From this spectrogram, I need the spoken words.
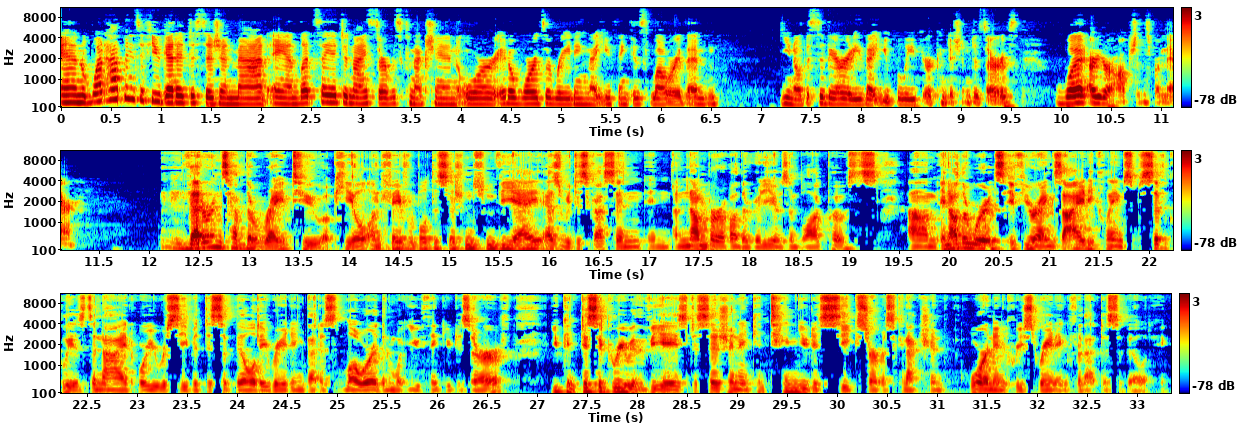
And what happens if you get a decision, Matt, and let's say it denies service connection or it awards a rating that you think is lower than, you know, the severity that you believe your condition deserves? What are your options from there? Veterans have the right to appeal unfavorable decisions from VA, as we discuss in, in a number of other videos and blog posts. Um, in other words, if your anxiety claim specifically is denied or you receive a disability rating that is lower than what you think you deserve, you can disagree with VA's decision and continue to seek service connection or an increased rating for that disability.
